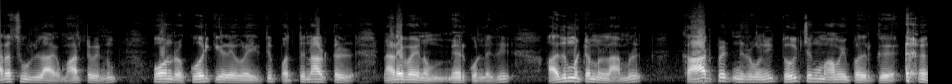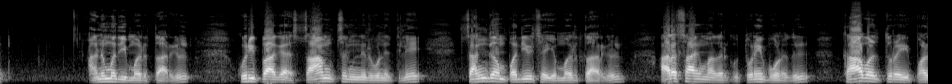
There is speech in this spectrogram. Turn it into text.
அரசு ஊழியர்களாக மாற்ற வேண்டும் போன்ற கோரிக்கைகளை வைத்து பத்து நாட்கள் நடைபயணம் மேற்கொண்டது. அது மட்டுமல்லாமல் கார்ப்பரேட் நிறுவனங்களில் தொழிற்சங்கம் அமைப்பதற்கு அனுமதி மறுத்தார்கள். குறிப்பாக சாம்சங் நிறுவனத்திலே சங்கம் பதிவு செய்ய மறுத்தார்கள். அரசாங்கம் அதற்கு துணை போனது. காவல்துறை பல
